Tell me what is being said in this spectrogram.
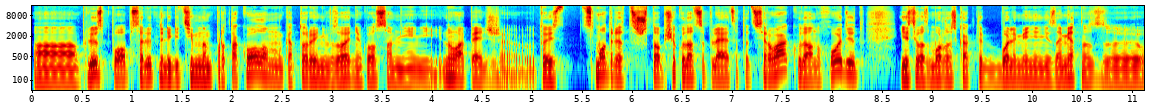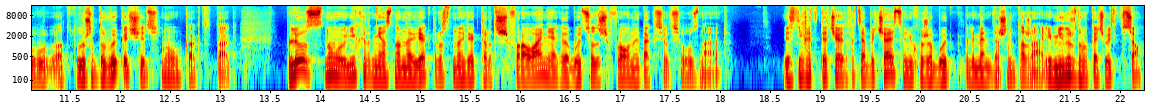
а, плюс по абсолютно легитимным протоколам, которые не вызывают никакого сомнений. Ну, опять же, то есть смотрят, что вообще куда цепляется этот сервак, куда он ходит, есть ли возможность как-то более-менее незаметно оттуда что-то выкачать, ну, как-то так. Плюс, ну, у них это не основной вектор, основной вектор — это шифрование, когда будет все зашифровано, и так все-все узнают. Если они хоть качают хотя бы часть, у них уже будет элемент для шантажа. Им не нужно выкачивать все.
